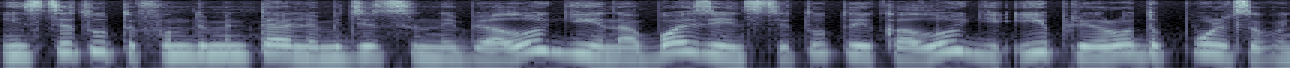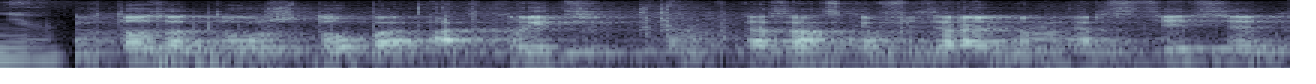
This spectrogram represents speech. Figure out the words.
Института фундаментальной медицины и биологии на базе Института экологии и природопользования. Кто за то, чтобы открыть в Казанском федеральном университете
